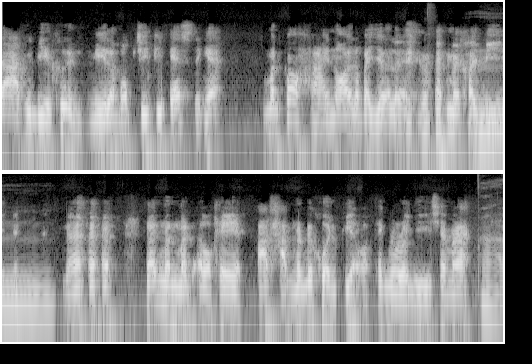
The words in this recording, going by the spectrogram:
ดาร์ที่ดีขึ้น มีระบบ GPS อย่างเงี้ย มันก็หายน้อยลงไปเยอะเลย ไม่ค่อยมีอืมนะดังนั้นมันมันโอเค อาถรรพ์มันไม่ควรเกี่ยวกับเทคโนโลยีใช่ไหมครับ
